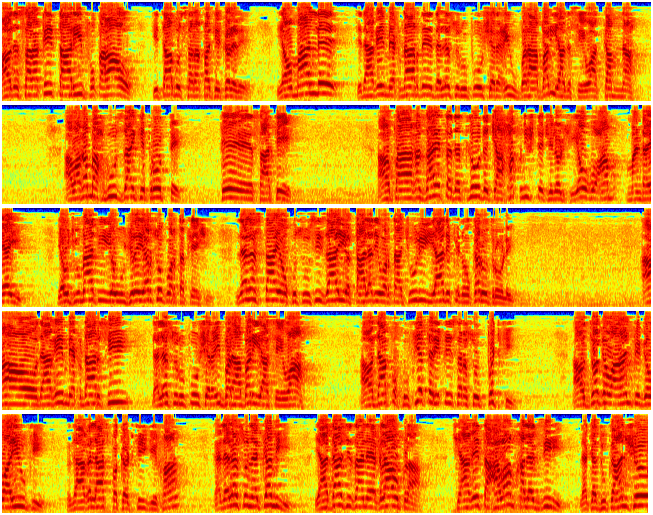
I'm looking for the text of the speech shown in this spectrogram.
او د سرقې تعریف فقهاو کتاب السرقه کې کړی دی یو مال دی چې دا غي مقدار دی د 10 روپو شرعي او برابر یا د سیوا کم نه او هغه محبوس ځای کې پروت دی ته ساتي او په هغه ځای ته د تلو د چا حق نشته چې لول شي یو عام منډایي یو جمعه یو اجره ارسو ورته تلی شي لنستا یو خصوصي ځای او تعالی دی ورته چولی یاد په نوکر درولې او داغه مقدار سی د لس روپو شرعي برابر یا سیوا او دا په خفیه طریقې سره سو پټ کی او دو گواهان په گواهیو کی دا غلاس پکټ کیږي ښا کله لسو نه کمی یا داسې ځان اغلا وکړه چې هغه ته عوام خلک زی لکه دکان شو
